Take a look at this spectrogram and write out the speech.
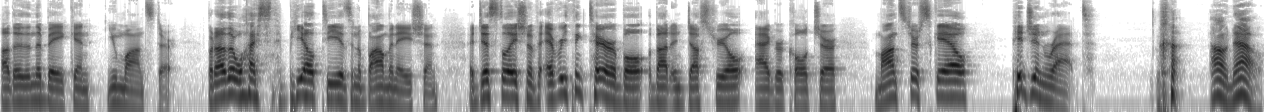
other than the bacon, you monster. But otherwise, the BLT is an abomination. A distillation of everything terrible about industrial agriculture. Monster scale, pigeon rat. Oh no,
